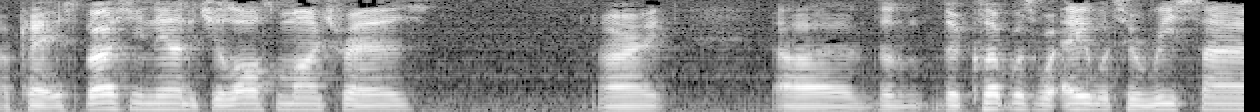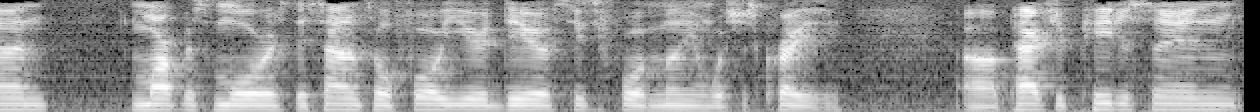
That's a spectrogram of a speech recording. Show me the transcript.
okay? Especially now that you lost Montrez. All right, uh, the the Clippers were able to re-sign Marcus Morris. They signed him to a four-year deal, sixty-four million, which is crazy. Uh, Patrick Patterson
